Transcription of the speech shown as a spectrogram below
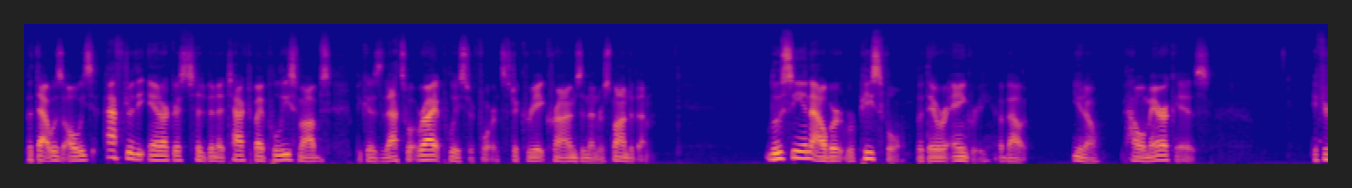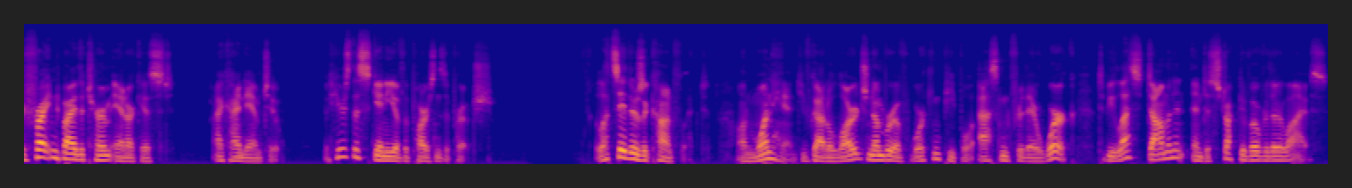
but that was always after the anarchists had been attacked by police mobs, because that's what riot police are for it's to create crimes and then respond to them. Lucy and Albert were peaceful, but they were angry about, you know, how America is. If you're frightened by the term anarchist, I kinda am too. But here's the skinny of the Parsons approach. Let's say there's a conflict. On one hand, you've got a large number of working people asking for their work to be less dominant and destructive over their lives.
